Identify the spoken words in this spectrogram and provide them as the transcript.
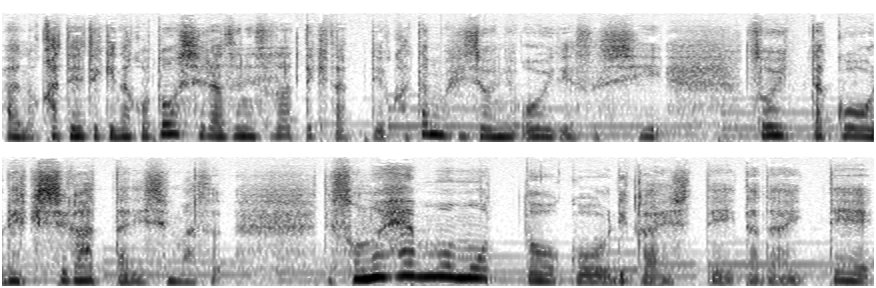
あの家庭的なことを知らずに育ってきたっていう方も非常に多いですしそういったこう歴史があったりします。でその辺ももっとこう理解していただいて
